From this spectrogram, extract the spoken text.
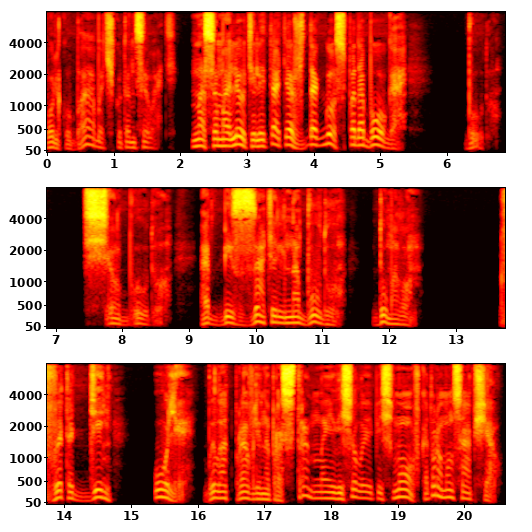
польку-бабочку танцевать, на самолете летать аж до Господа Бога. Буду, все буду, обязательно буду, — думал он. В этот день Оле было отправлено пространное и веселое письмо, в котором он сообщал.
